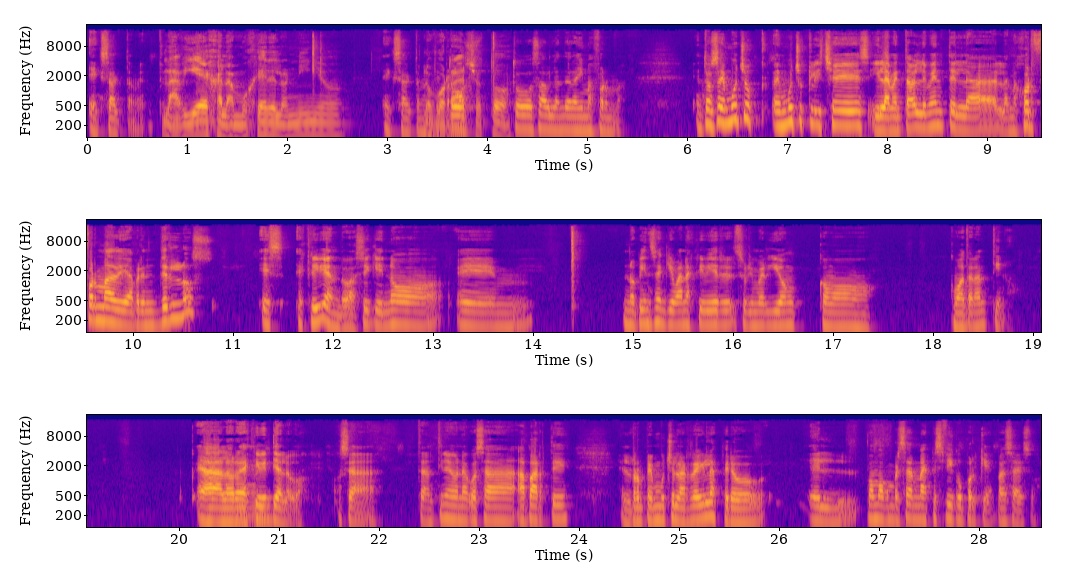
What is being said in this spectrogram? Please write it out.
Exactamente. La vieja, las mujeres, los niños. Exactamente. Los borrachos, todos, todos. hablan de la misma forma. Entonces hay muchos, hay muchos clichés y lamentablemente la, mejor forma de aprenderlos es escribiendo. Así que no, eh, no piensen que van a escribir su primer guion como, como Tarantino. A la hora de escribir diálogo. O sea, Tarantino una cosa aparte, él rompe mucho las reglas, pero él, vamos a conversar más específico por qué pasa eso.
